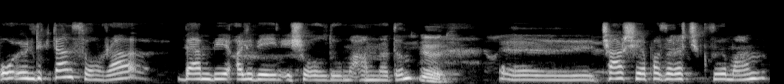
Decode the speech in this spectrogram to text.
O öldükten sonra ben bir Ali Bey'in eşi olduğumu anladım. Evet. Çarşıya pazara çıktığım an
